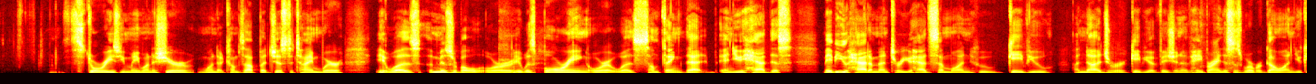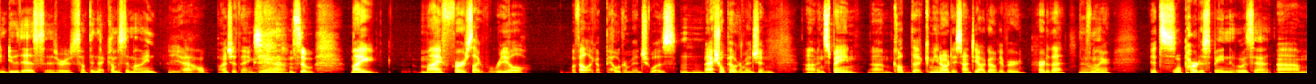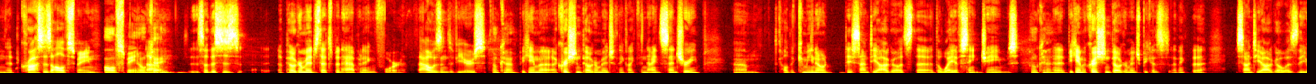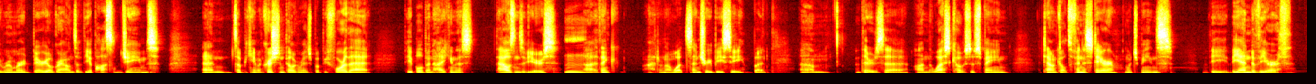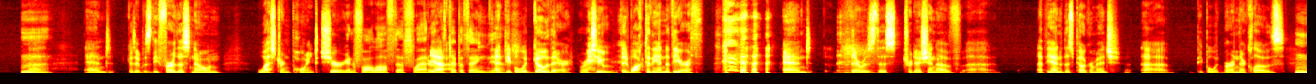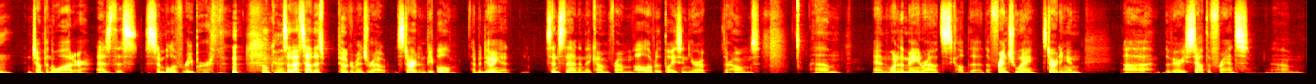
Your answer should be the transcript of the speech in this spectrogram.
stories you may want to share, one that comes up, but just a time where it was miserable or it was boring or it was something that, and you had this, maybe you had a mentor, you had someone who gave you a nudge or gave you a vision of, hey, Brian, this is where we're going. You can do this. Is there something that comes to mind? Yeah, a whole bunch of things. Yeah. so my my first like real what felt like a pilgrimage was Mm-hmm. an actual pilgrimage in uh, in Spain um, called the Camino de Santiago. Have you ever heard of that? Familiar? It's What part of Spain was that? um, it crosses all of Spain. All of Spain. Okay. Um, so this is a pilgrimage that's been happening for thousands of years. okay. Became a, a Christian pilgrimage, I think, like the ninth century. Um, it's called the Camino de Santiago. It's the the way of Saint James, Okay. and it became a Christian pilgrimage because I think the Santiago was the rumored burial grounds of the Apostle James, and so it became a Christian pilgrimage. But before that, people have been hiking this thousands of years. Hmm. Uh, I think I don't know what century BC, but um, there's uh, on the west coast of Spain a town called Finisterre, which means the the end of the earth, Hmm. uh, and because it was the furthest known western point. Sure. You're gonna fall off the flat Earth Yeah. type of thing. Yeah. And people would go there Right. to they'd walk to the end of the earth, and there was this tradition of uh, at the end of this pilgrimage, uh, people would burn their clothes Hmm. and jump in the water as this symbol of rebirth. Okay. so that's how this pilgrimage route started, and people have been doing it since then, and they come from all over the place in Europe, their homes. Um, and one of the main routes is called the the French Way, starting in uh, the very south of France, um,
